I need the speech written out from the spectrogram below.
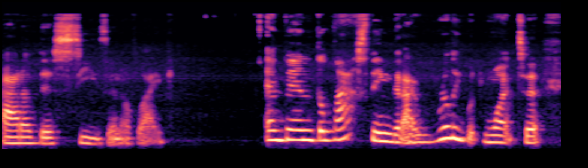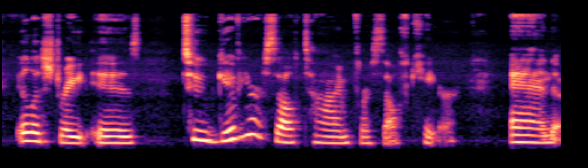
out of this season of life? And then the last thing that I really would want to illustrate is to give yourself time for self care and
